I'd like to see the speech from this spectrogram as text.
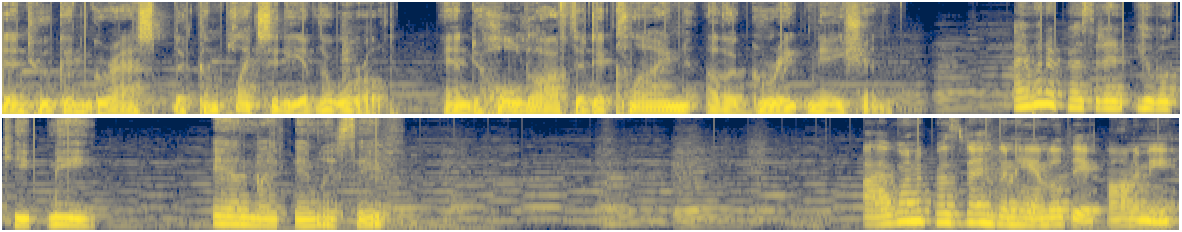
and who can grasp the complexity of the world and hold off the decline of a great nation. I want a president who will keep me and my family safe. I want a president who can handle the economy.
